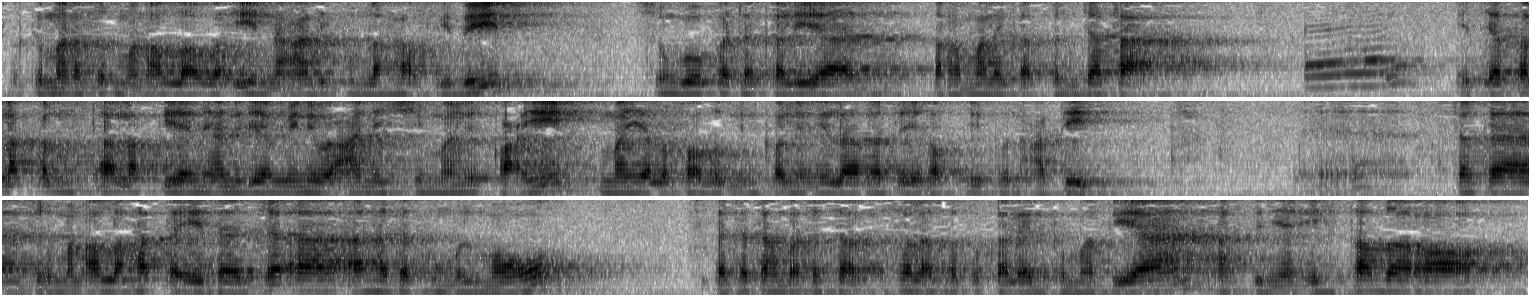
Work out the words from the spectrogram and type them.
Sebagaimana firman Allah wa inna alikum lahafidin Sungguh pada kalian para malaikat pencatat. Ityatalaqqal mutalaqiyani anil yamini wa anis shimali qa'id ma yalfadhu min qawlin ila ghadai raqibun atid. E, Sedangkan firman Allah hatta idza jaa ahadakumul maut jika datang pada salah satu kalian kematian artinya ihtadara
